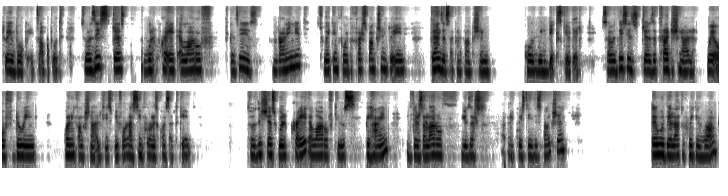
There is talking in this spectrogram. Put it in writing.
to invoke its output so this just will create a lot of you can see is running it it's waiting for the first function to end then the second function call will be executed so this is just a traditional way of doing calling functionalities before asynchronous concept came. So this just will create a lot of queues behind. If there's a lot of users requesting this function, there will be a lot of waiting around.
